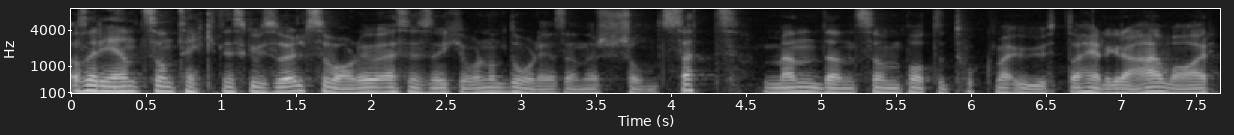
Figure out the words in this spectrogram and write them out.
Altså Rent sånn teknisk og visuelt så var det jo Jeg syns det ikke var noen dårlige scener sånn sett. Men den som på en måte tok meg ut av hele greia her, var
